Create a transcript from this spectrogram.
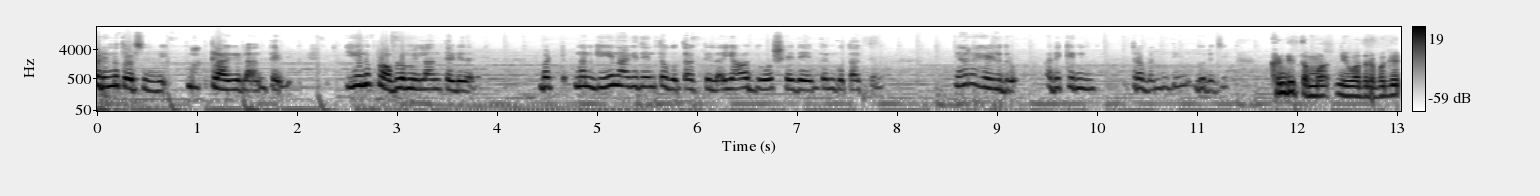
ಕಡೆನೂ ತೋರಿಸಿದ್ವಿ ಮಕ್ಕಳಾಗಿಲ್ಲ ಅಂತೇಳಿ. ಏನು ಪ್ರಾಬ್ಲಮ್ ಇಲ್ಲ ಅಂತ ಹೇಳಿದ್ದಾರೆ. ಬಟ್ ನನಗೆ ಏನಾಗಿದೆ ಅಂತ ಗೊತ್ತಾಗ್ತಿಲ್ಲ, ಯಾವ ದೋಷ ಇದೆ ಅಂತ ಗೊತ್ತಾಗ್ತಿಲ್ಲ. ಯಾರೋ ಹೇಳಿದ್ರು, ಅದಕ್ಕೆ ನಿಮ್ಮ ಹತ್ರ ಬಂದಿದ್ದೀವಿ ಗುರುಜಿ. ಖಂಡಿತಮ್ಮ ನೀವು ಅದರ ಬಗ್ಗೆ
